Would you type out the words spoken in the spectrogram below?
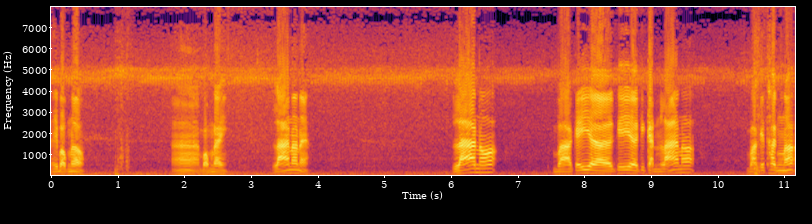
Thấy bông nó không? À bông đây. Lá nó nè. Lá nó và cái ờ, cái ờ, cái cành lá nó và cái thân nó.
